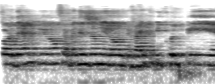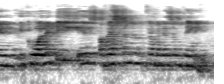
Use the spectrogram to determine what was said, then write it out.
For them, you know, feminism, you know, the right to equal pay and equality is a Western feminism thing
